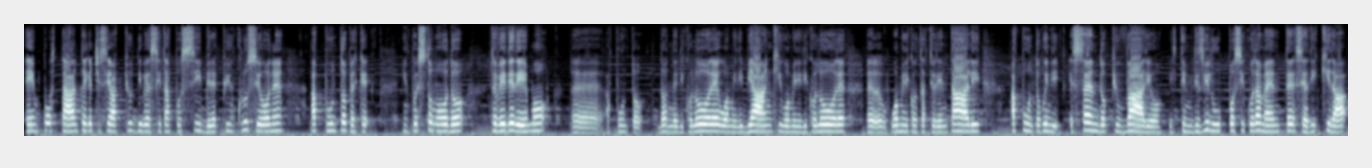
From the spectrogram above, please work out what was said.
è importante che ci sia più diversità possibile, più inclusione, appunto perché in questo modo prevederemo eh, appunto donne di colore, uomini bianchi, uomini di colore, eh, uomini con tratti orientali, appunto quindi essendo più vario il team di sviluppo sicuramente si arricchirà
